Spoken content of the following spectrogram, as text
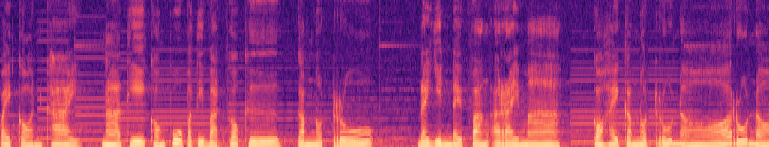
ไปก่อนไข้หน้าที่ของผู้ปฏิบัติก็คือกำหนดรู้ ได้ยินได้ฟังอะไรมา ก็ให้กำหนดรู้หนอ รู้หนอ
